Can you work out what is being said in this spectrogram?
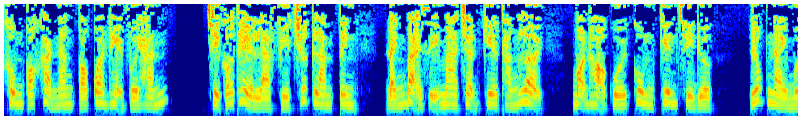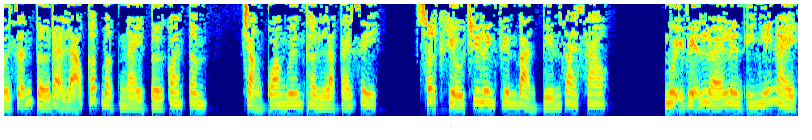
không có khả năng có quan hệ với hắn. Chỉ có thể là phía trước lam tinh, đánh bại dị ma trận kia thắng lợi, bọn họ cuối cùng kiên trì được. Lúc này mới dẫn tới đại lão cấp bậc này tới quan tâm. Chẳng qua nguyên thần là cái gì? Xuất khiếu chi linh phiên bản tiến ra sao? Ngụy viễn lóe lên ý nghĩ này,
